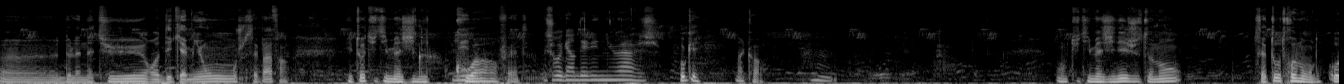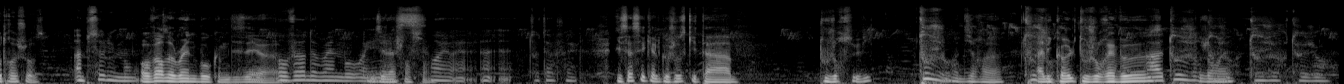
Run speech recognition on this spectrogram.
euh, de la nature, des camions, je sais pas. Enfin, et toi, tu t'imaginais Les- quoi en fait? Je regardais les nuages. Ok, d'accord. Hmm. Donc tu t'imaginais justement cet autre monde, autre chose. Absolument. Over the rainbow, comme disait. euh, Over the rainbow. ouais, disait la yes. chanson. Ouais, ouais, ouais, ouais, tout à fait. Et ça, c'est quelque chose qui t'a toujours suivi, on Toujours. va dire, euh, toujours. à l'école, toujours rêveuse. Ah toujours, Toujours, toujours, toujours, toujours.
